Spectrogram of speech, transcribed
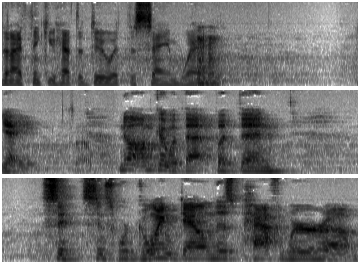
then I think you have to do it the same way. Yeah, you- So, no, I'm good with that. But then, since, since we're going down this path where uh,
